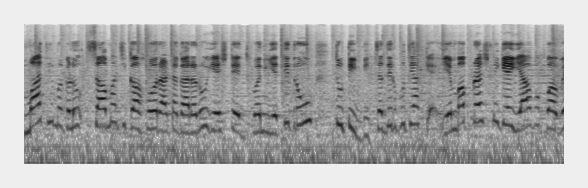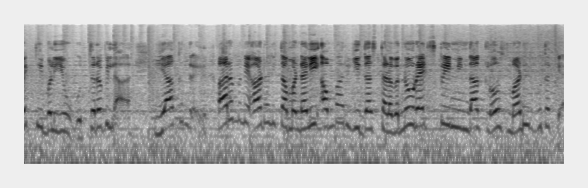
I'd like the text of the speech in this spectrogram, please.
ಮಾಧ್ಯಮಗಳು, ಸಾಮಾಜಿಕ ಹೋರಾಟಗಾರರು ಎಷ್ಟೇ ಧ್ವನಿ ಎತ್ತಿದ್ರೂ ತುಟಿ ಬಿಚ್ಚದಿರುವುದ್ಯಾಕೆ ಎಂಬ ಪ್ರಶ್ನೆಗೆ ಯಾವೊಬ್ಬ ವ್ಯಕ್ತಿ ಬಳಿಯೂ ಉತ್ತರವಿಲ್ಲ. ಯಾಕಂದ್ರೆ, ಅರಮನೆ ಆಡಳಿತ ಮಂಡಳಿ ಅಂಬಾರಿ ಇದ್ದ ಸ್ಥಳವನ್ನು ರೆಡ್ ಸ್ಕ್ರೀನ್ನಿಂದ ಕ್ಲೋಸ್ ಮಾಡಿರುವುದಕ್ಕೆ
